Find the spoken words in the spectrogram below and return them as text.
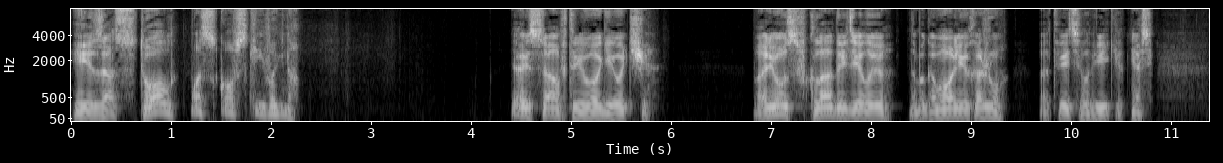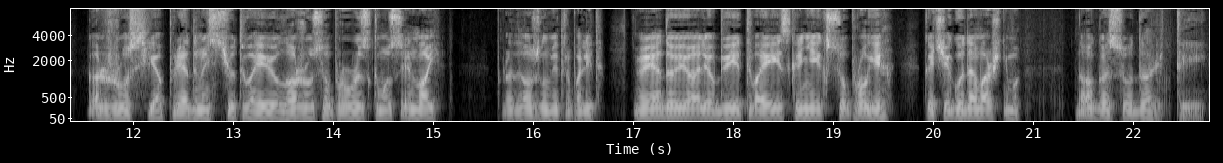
И за стол московский война. Я и сам в тревоге, отче. Молюсь, вклады делаю, на богомолье хожу, — ответил великий князь. Горжусь я преданностью твоей ложу супружескому, сын мой, — продолжил митрополит. Ведаю о любви твоей искренней к супруге, к очагу домашнему. Но, государь, ты...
